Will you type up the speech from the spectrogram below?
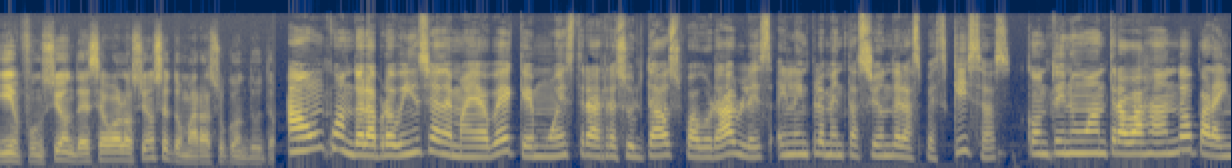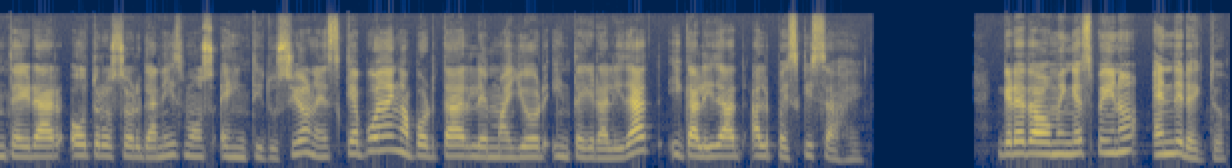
y en función de esa evaluación se tomará su conducta. Aun cuando la provincia de Mayabeque muestra resultados favorables en la implementación de las pesquisas, continúan trabajando para integrar otros organismos e instituciones que pueden aportarle mayor integralidad y calidad al pesquisaje. Greta Domínguez Pino, en directo.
